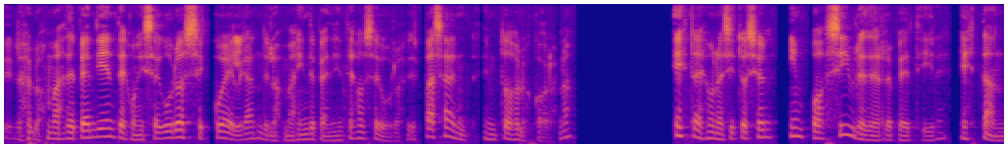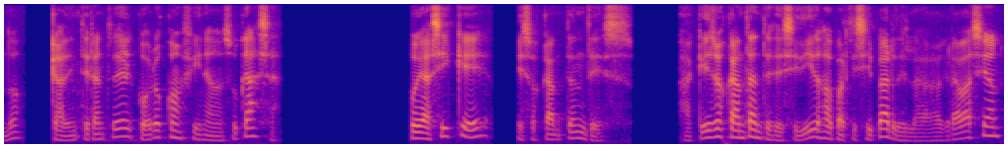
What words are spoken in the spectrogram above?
los más dependientes o inseguros se cuelgan de los más independientes o seguros. Pasa en, todos los coros, ¿no? esta es una situación imposible de repetir estando cada integrante del coro confinado en su casa. Fue así que esos cantantes, aquellos cantantes decididos a participar de la grabación,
